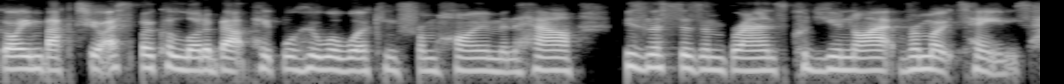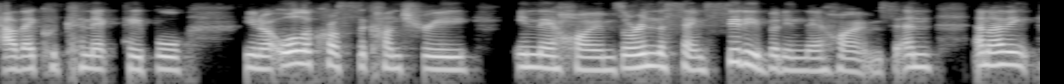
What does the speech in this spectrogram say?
going back to, I spoke a lot about people who were working from home and how businesses and brands could unite remote teams, how they could connect people, you know, all across the country in their homes or in the same city, but in their homes. And, and I think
